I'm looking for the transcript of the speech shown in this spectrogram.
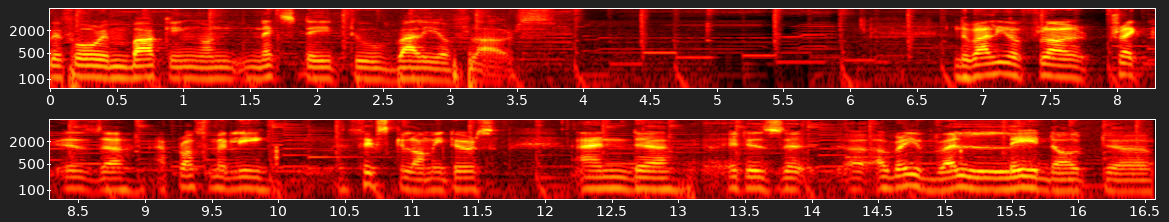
before embarking on next day to Valley of Flowers. The Valley of Flower trek is uh, approximately 6 kilometers and uh, it is uh, a very well laid out uh,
